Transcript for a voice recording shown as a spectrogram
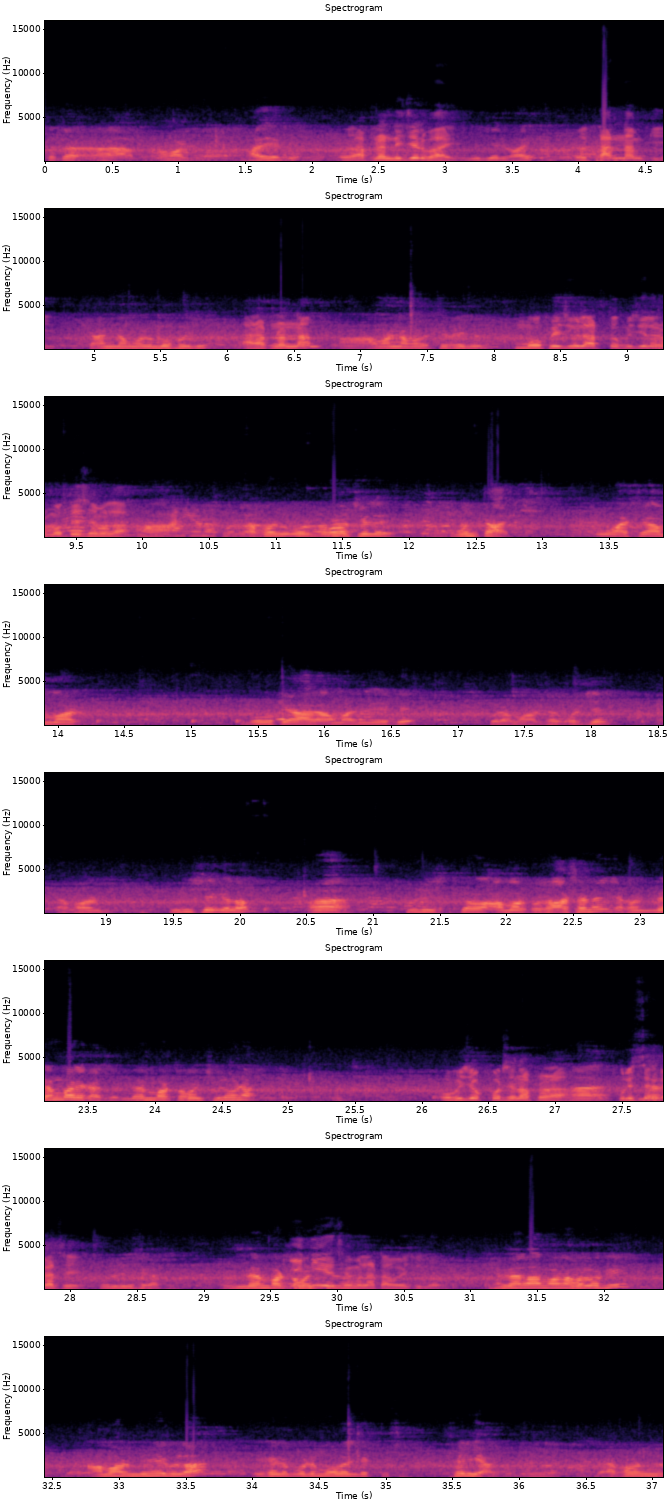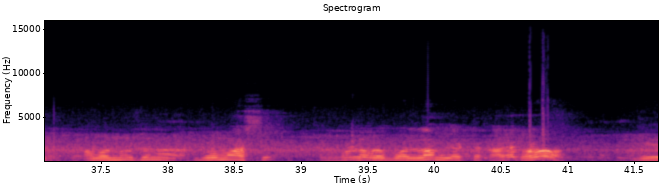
সেটা আমার ভাই একে আপনার নিজের ভাই? নিজের ভাই। তার নাম কি? তার নাম হলো মফিজুল। আর আপনার নাম? আমার নাম হলো তেফেজুল মফিজুল আর তফিজুলের মধ্যে ঝামেলা? হ্যাঁ এখন ওর বড় ছেলে মন্তাজ ও আছে আমার বউকে আর আমার মেয়েকে পুরো মারধর করছে। এখন পুলিশে গেলাম। হ্যাঁ। পুলিশ তো আমার কথা আসে নাই। এখন মেম্বারের কাছে। মেম্বার তখন ছিল না। অভিযোগ করছেন আপনারা? হ্যাঁ। পুলিশের কাছে? পুলিশের কাছে। মেম্বার তখন। ঝামেলাটা হয়েছিল? ঝামেলা মানে হলো কি? আমার মেয়েগুলা এখানে বসে মোবাইল দেখতেছে সিরিয়াল। এখন আমার নতুন বৌমা আসছে। বললাম যে একটা কাজ করো যে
